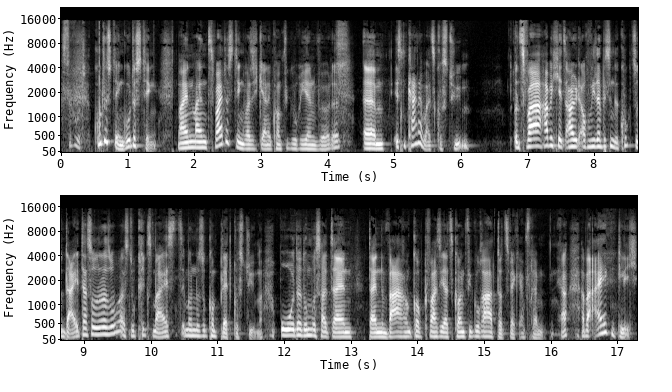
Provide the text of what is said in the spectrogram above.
Ist doch gut. Gutes Ding, gutes Ding. Mein, mein zweites Ding, was ich gerne konfigurieren würde, ähm, ist ein Karnevalskostüm. Und zwar habe ich jetzt halt auch wieder ein bisschen geguckt, so Deitas oder sowas. Du kriegst meistens immer nur so Komplettkostüme. Oder du musst halt dein, deinen Warenkorb quasi als Konfigurator zweckentfremden, ja. Aber eigentlich,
